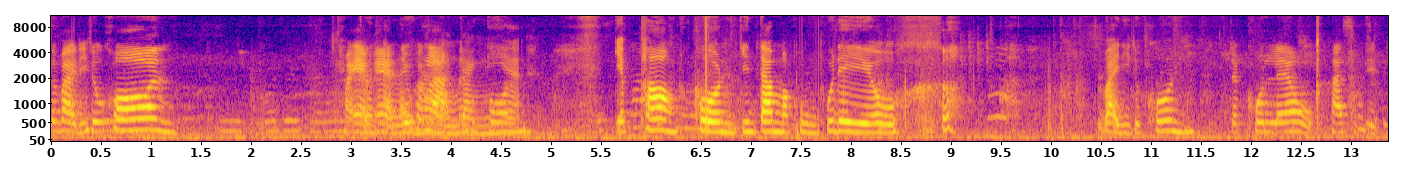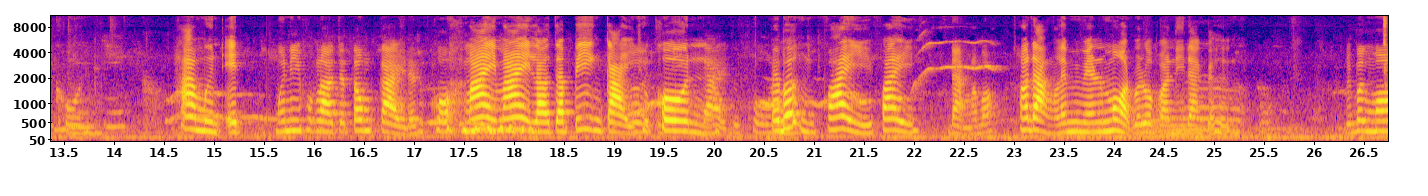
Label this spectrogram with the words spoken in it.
สบายดีทุกคน มาแอบแอบอยู่ข้างหลังนะทุกคนเจ็บท้องทุกคนกินตำหมักหุงผู้เดียว สบายดีทุกคน จะคนแล้ว51คนห้าหมื่นเอ็ดเมื่อนี้พวกเราจะต้มไก่นะทุกคน ไม่ไม่เราจะปิ้งไก่ทุกคนไก่ทุกคน ไปเบิ้งไฟไฟดังแล้วบ่เขาดังแล้วมีแม่นหมดบรบวันนี้ดังจะถึง ไปเบิ่งหม้อ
